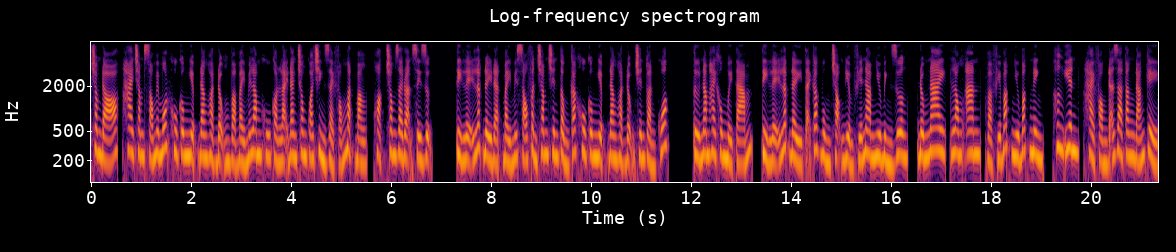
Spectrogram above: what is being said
Trong đó, 261 khu công nghiệp đang hoạt động và 75 khu còn lại đang trong quá trình giải phóng mặt bằng hoặc trong giai đoạn xây dựng. Tỷ lệ lấp đầy đạt 76% trên tổng các khu công nghiệp đang hoạt động trên toàn quốc. Từ năm 2018, tỷ lệ lấp đầy tại các vùng trọng điểm phía Nam như Bình Dương, Đồng Nai, Long An, và phía Bắc như Bắc Ninh, Hưng Yên, Hải Phòng đã gia tăng đáng kể.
